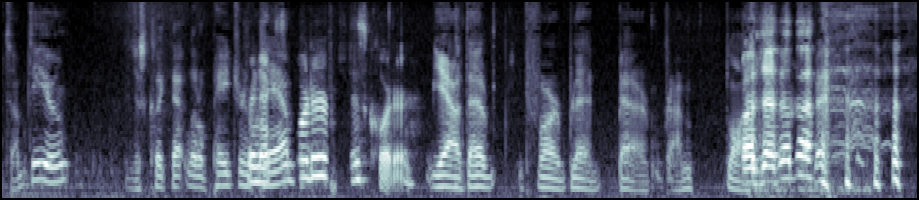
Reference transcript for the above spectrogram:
It's up to you. Just click that little patron For next tab. quarter, this quarter. Yeah, that for blood. Uh, I'm Well, lost.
